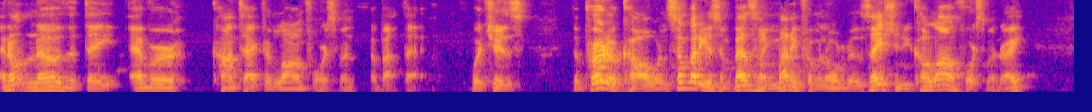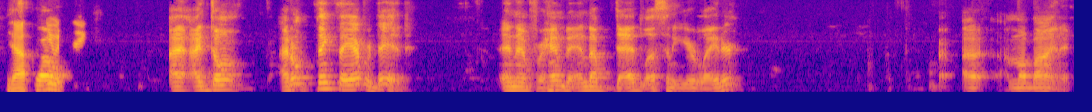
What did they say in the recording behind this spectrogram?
I don't know that they ever contacted law enforcement about that, which is the protocol when somebody is embezzling money from an organization, you call law enforcement, right? Yeah. You So would I, I don't I don't think they ever did. And then for him to end up dead less than a year later, I, I'm not buying it.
